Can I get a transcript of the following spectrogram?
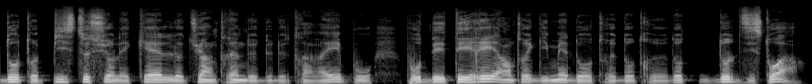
d'autres pistes sur lesquelles tu es en train de, de, de travailler pour pour déterrer entre guillemets d'autres d'autres d'autres histoires.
